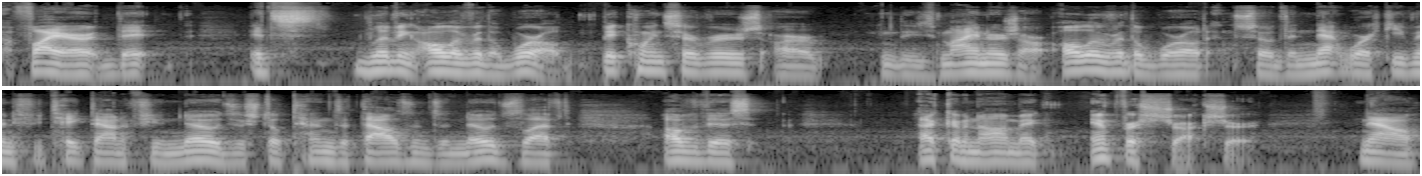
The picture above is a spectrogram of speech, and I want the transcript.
a fire. That it's living all over the world. Bitcoin servers are these miners are all over the world and so the network even if you take down a few nodes there's still tens of thousands of nodes left of this economic infrastructure. Now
